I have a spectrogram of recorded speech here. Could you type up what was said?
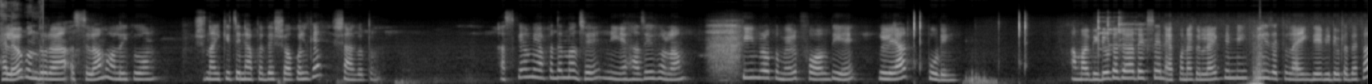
হ্যালো বন্ধুরা, আসসালামু আলাইকুম। সোনাই কিচেনে আপনাদের সকলকে স্বাগতম। আজকে আমি আপনাদের মাঝে নিয়ে হাজির হলাম তিন রকমের ফল দিয়ে লেয়ার পুডিং। আমার ভিডিওটা যারা দেখছেন, এখন একটা লাইক দিননি, প্লিজ একটা লাইক দিয়ে ভিডিওটা দেখা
